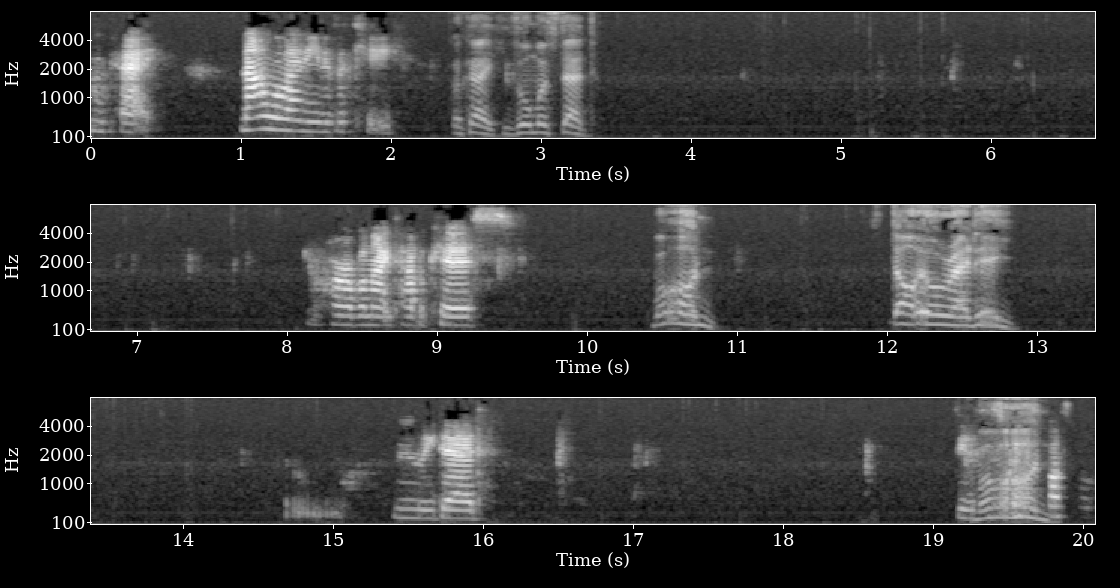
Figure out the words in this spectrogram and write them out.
okay. Now all I need is a key. Okay, he's almost dead. A horrible night to have a curse. Come on! Die already! Ooh, nearly dead. Come as quick as on. possible.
